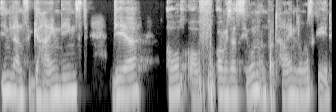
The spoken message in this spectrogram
Inlandsgeheimdienst, der auch auf Organisationen und Parteien losgeht,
